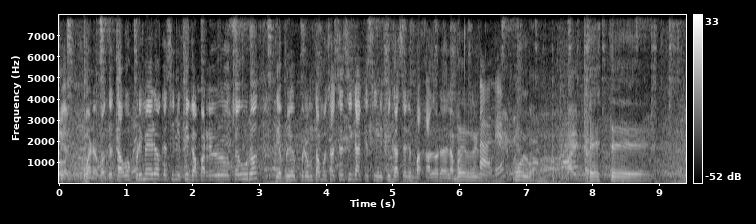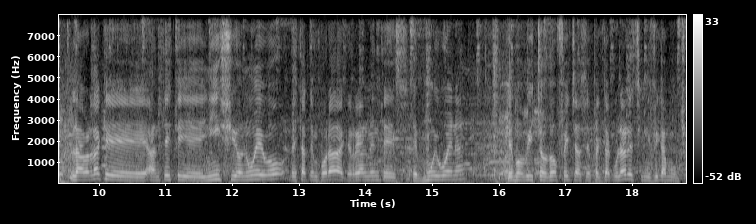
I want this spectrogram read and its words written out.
Bien, bueno, contestá vos primero qué significa para Río Uruguay Seguros y después le preguntamos a Jessica qué significa ser embajadora de la marca. Muy bueno. Este, la verdad que ante este inicio nuevo de esta temporada, que realmente es, muy buena, hemos visto dos fechas espectaculares, significa mucho.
